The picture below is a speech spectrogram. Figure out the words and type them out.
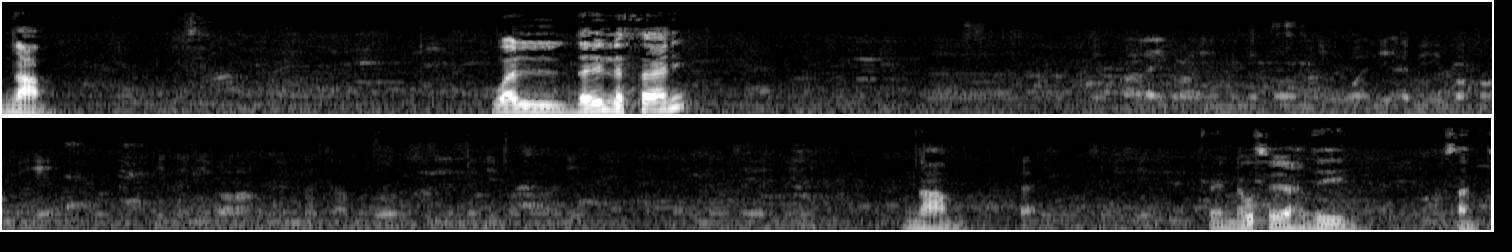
نعم. والدليل الثاني؟ قال إبراهيم لقومه ولأبيه وقومه إنني براء مما تعبدون إلا الذي فطرني فإنه سيهدين. نعم. فإنه سيهدين. أحسنت.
